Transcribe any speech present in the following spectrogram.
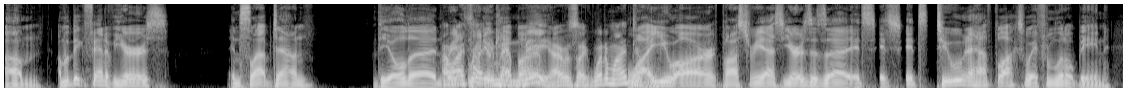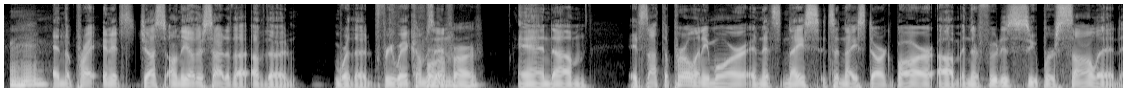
Um, I'm a big fan of Yur's in Slabtown, the old uh, Oh, ra- I thought Radio you meant bar. me. I was like, what am I doing? Why you are apostrophe s. Yur's is a it's it's it's two and a half blocks away from Little Bean, hmm and the price and it's just on the other side of the of the where the freeway comes Four in, five. and um, it's not the Pearl anymore, and it's nice. It's a nice dark bar, um, and their food is super solid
